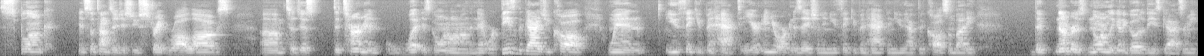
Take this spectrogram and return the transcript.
Splunk, and sometimes they just use straight raw logs um, to just determine what is going on on the network. These are the guys you call when you think you've been hacked. You're in your organization and you think you've been hacked and you have to call somebody. The number is normally going to go to these guys. I mean,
